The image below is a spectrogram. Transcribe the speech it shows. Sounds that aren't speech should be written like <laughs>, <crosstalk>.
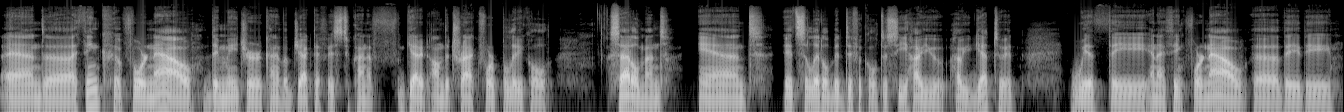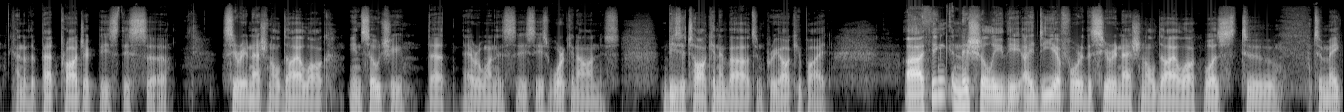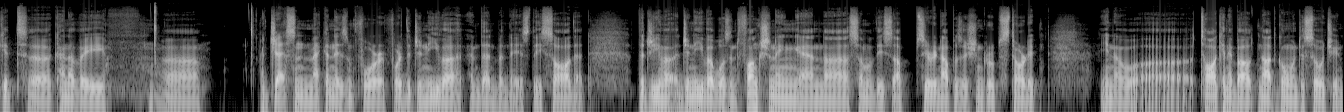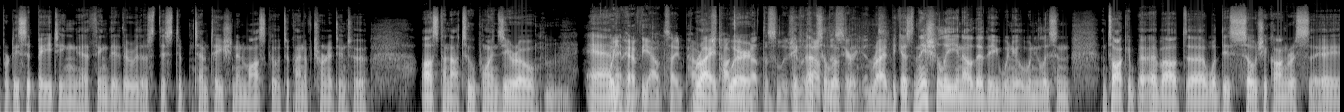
And uh, I think for now, the major kind of objective is to kind of get it on the track for political settlement. And it's a little bit difficult to see how you how you get to it with the. And I think for now, uh, the the kind of the pet project is this uh, Syrian National Dialogue in Sochi that everyone is is, is working on. Is, busy talking about and preoccupied. Uh, I think initially the idea for the Syrian National Dialogue was to to make it uh, kind of a uh, adjacent mechanism for, for the Geneva, and then when they, they saw that the Geneva, Geneva wasn't functioning, and uh, some of these up, Syrian opposition groups started you know, uh, talking about not going to Sochi and participating, I think that there was this temptation in Moscow to kind of turn it into Astana 2.0. Mm-hmm. And where you have the outside powers right, talking where, about the solution without absolutely, the Syrians. Right, because initially, you know, that they, when you when you listen and talk about uh, what this Sochi Congress uh,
